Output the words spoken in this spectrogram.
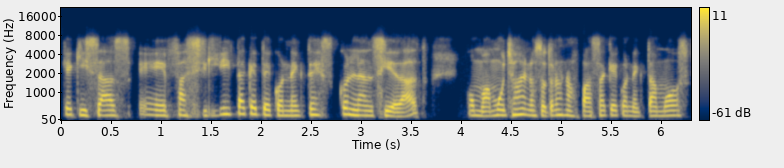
que quizás eh, facilita que te conectes con la ansiedad, como a muchos de nosotros nos pasa que conectamos,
